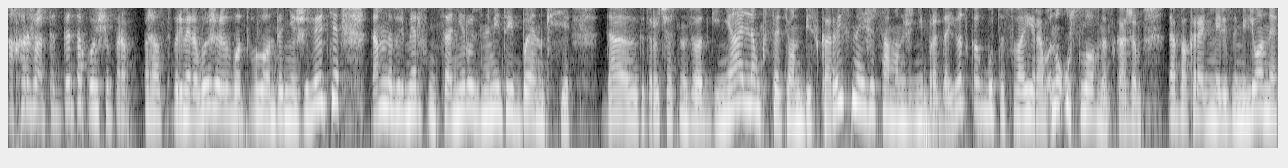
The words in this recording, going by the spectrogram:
А хорошо, а тогда такой еще, пожалуйста, пример. Вы же вот в Лондоне живете, там, например, функционирует знаменитый Бэнкси, да, который сейчас называют гениальным. Кстати, он бескорыстный же сам, он же не продает как будто свои работы, ну, условно скажем, да, по крайней мере, за миллионы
